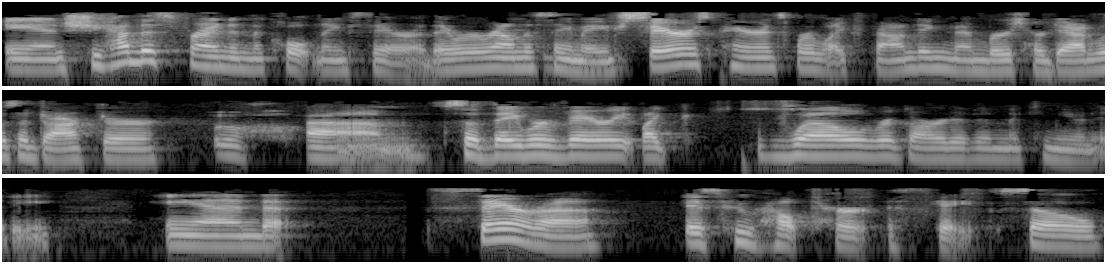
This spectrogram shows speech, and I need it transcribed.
and she had this friend in the cult named Sarah. They were around the same age. Sarah's parents were like founding members. Her dad was a doctor. Ugh. Um, so they were very like well regarded in the community. And Sarah is who helped her escape. So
